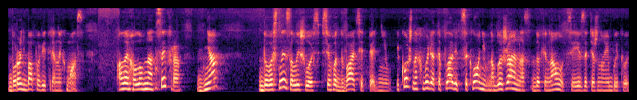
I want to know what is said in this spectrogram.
боротьба повітряних мас. Але головна цифра дня до весни залишилось всього 25 днів, і кожна хвиля тепла від циклонів наближає нас до фіналу цієї затяжної битви.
